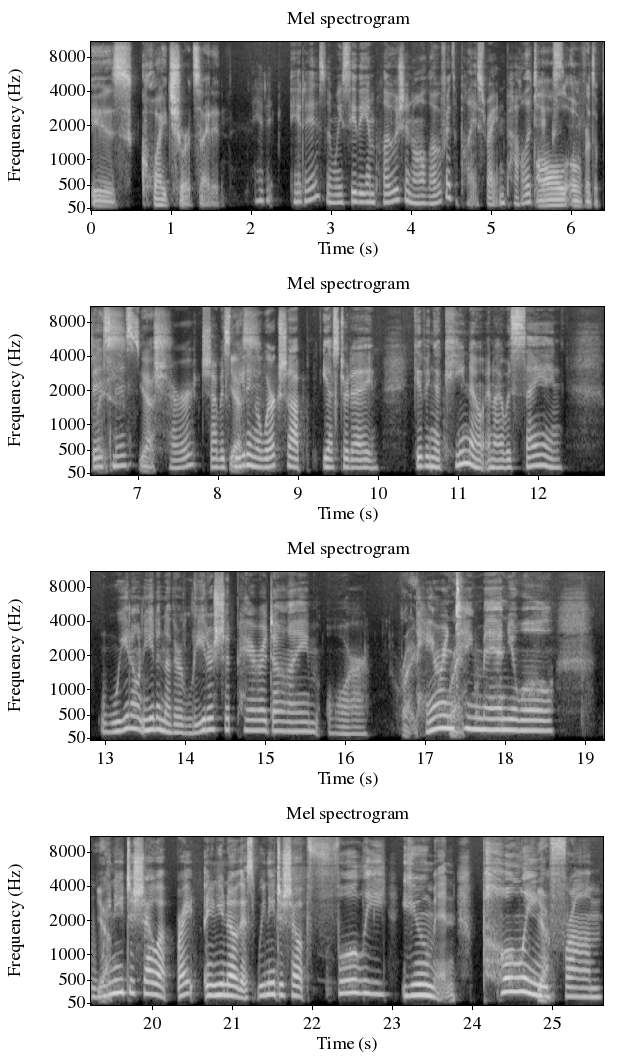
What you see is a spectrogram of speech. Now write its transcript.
is quite short sighted. It it is, and we see the implosion all over the place, right? In politics, all over the place, business, yes. church. I was yes. leading a workshop yesterday, giving a keynote, and I was saying we don't need another leadership paradigm or right. parenting right. manual. Yeah. We need to show up, right? And you know this. We need to show up fully human, pulling yeah. from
